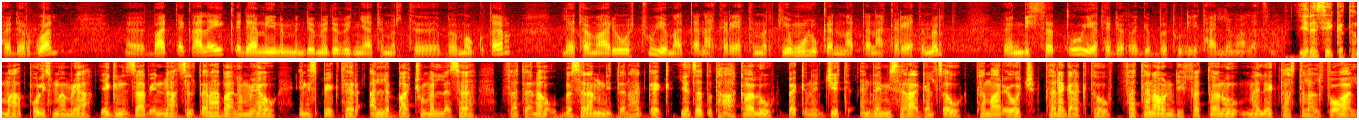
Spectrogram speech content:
ተደርጓል። በአጠቃላይ ቅዳሜንም እንደ መደበኛ ትምህርት በመቁጠር ለተማሪዎቹ የማጠናከሪያ ትምህርት የሙሉ ቀን ማጠናከሪያ ትምህርት እንዲሰጡ የተደረገበት ሁኔታ አለ ማለት ነው። የደሴ ከተማ ፖሊስ መምሪያ የግንዛቤና ስልጠና ባለሙያው ኢንስፔክተር አለባቸው መለሰ ፈተናው በሰላም እንዲጠናቀቅ የጸጥታ አካሉ በቅንጅት እንደሚሰራ ገልጸው ተማሪዎች ተረጋግተው ፈተናው እንዲፈተኑ መልእክት አስተላልፈዋል።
